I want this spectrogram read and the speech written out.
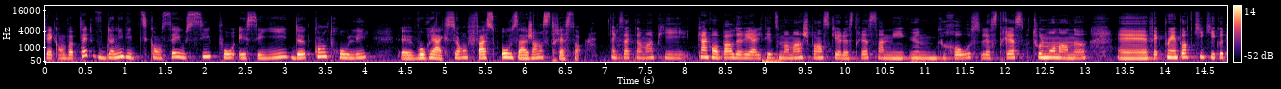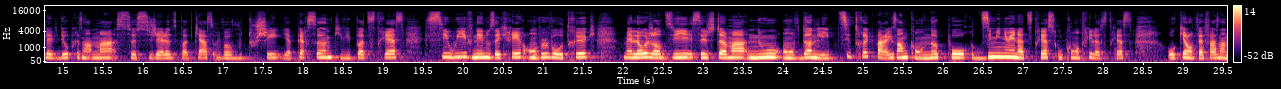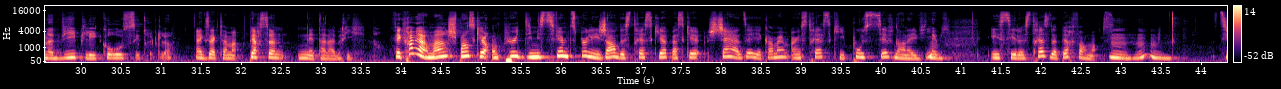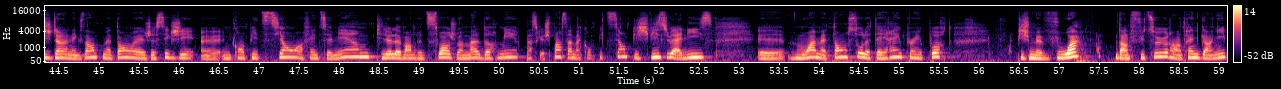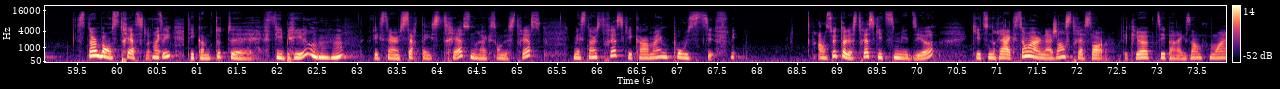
Fait va peut-être vous donner des petits conseils aussi pour essayer de contrôler euh, vos réactions face aux agents stresseurs. Exactement. Puis quand on parle de réalité du moment, je pense que le stress, ça en est une grosse. Le stress, tout le monde en a. Euh, fait que peu importe qui, qui écoute la vidéo présentement, ce sujet-là du podcast va vous toucher. Il n'y a personne qui vit pas de stress. Si oui, venez nous écrire. On veut vos trucs. Mais là, aujourd'hui, c'est justement nous, on vous donne les petits trucs, par exemple, qu'on a pour diminuer notre stress ou contrer le stress auquel on fait face dans notre vie, puis les causes, ces trucs-là. Exactement. Personne n'est à l'abri. Fait que premièrement, je pense qu'on peut démystifier un petit peu les genres de stress qu'il y a parce que je tiens à dire, il y a quand même un stress qui est positif dans la vie. Mais oui. Et c'est le stress de performance. Mhm. Si je donne un exemple, mettons, euh, je sais que j'ai euh, une compétition en fin de semaine, puis là, le vendredi soir, je vais mal dormir parce que je pense à ma compétition, puis je visualise, euh, moi, mettons, sur le terrain, peu importe, puis je me vois dans le futur en train de gagner. C'est un bon stress, là, Oui. tu sais. T'es comme toute fébrile. Mhm. Fait que c'est un certain stress, une réaction de stress, mais c'est un stress qui est quand même positif. Oui. Ensuite, tu as le stress qui est immédiat, qui est une réaction à un agent stresseur. Fait que là, tu sais, par exemple, moi,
